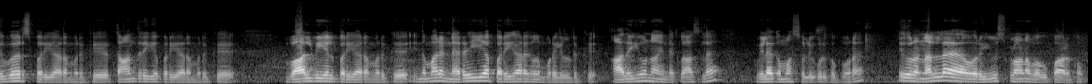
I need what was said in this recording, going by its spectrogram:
ரிவர்ஸ் பரிகாரம் இருக்குது தாந்திரிக பரிகாரம் இருக்குது வாழ்வியல் பரிகாரம் இருக்குது இந்த மாதிரி நிறைய பரிகாரங்கள் முறைகள் இருக்குது அதையும் நான் இந்த கிளாஸில் விளக்கமாக சொல்லிக் கொடுக்க போகிறேன் இது ஒரு நல்ல ஒரு யூஸ்ஃபுல்லான வகுப்பாக இருக்கும்.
